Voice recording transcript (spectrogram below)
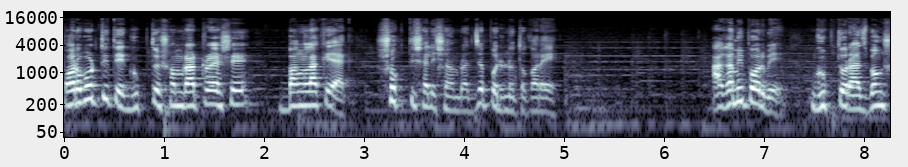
পরবর্তীতে গুপ্ত সম্রাটরা এসে বাংলাকে এক শক্তিশালী সাম্রাজ্যে পরিণত করে। আগামী পর্বে গুপ্ত রাজবংশ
